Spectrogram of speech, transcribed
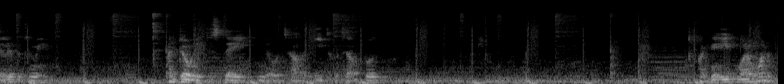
delivered to me. I don't need to stay in the hotel and eat hotel food. I can eat what I want.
